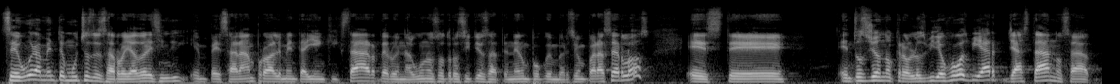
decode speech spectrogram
Seguramente muchos desarrolladores indie empezarán probablemente ahí en Kickstarter o en algunos otros sitios a tener un poco de inversión para hacerlos. Este, entonces yo no creo. Los videojuegos VR ya están, o sea,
